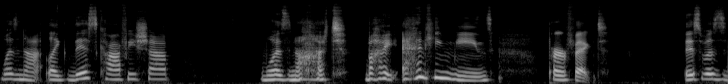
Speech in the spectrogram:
was not like this coffee shop was not by any means perfect. This was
